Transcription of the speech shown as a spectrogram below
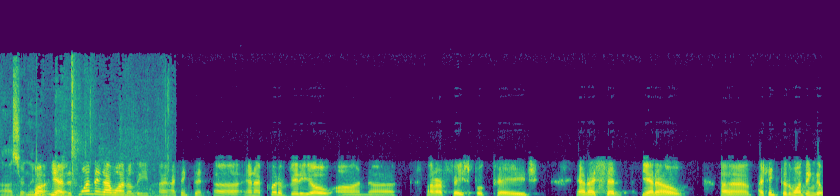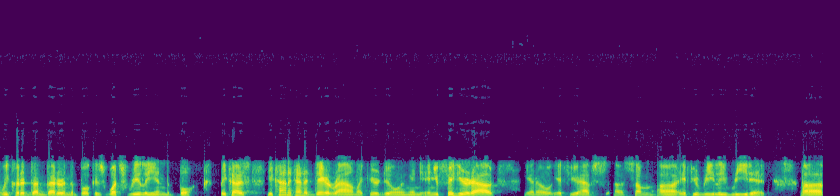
Uh, certainly. Well, yeah. There's one thing I want to leave. I, I think that, uh, and I put a video on uh, on our Facebook page, and I said, you know, uh, I think the one thing that we could have done better in the book is what's really in the book, because you kind of kind of dig around like you're doing, and and you figure it out. You know, if you have uh, some, uh, if you really read it. Uh,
